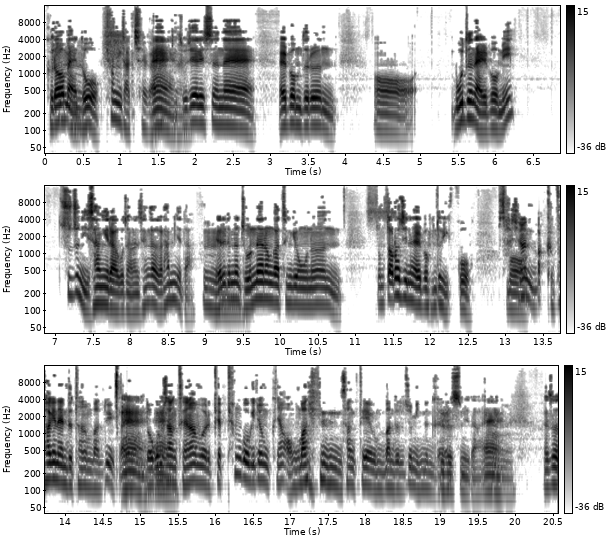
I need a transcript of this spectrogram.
그럼에도 음, 형 자체가 네, 네. 조지 해리슨의 앨범들은 어 모든 앨범이 수준 이상이라고 저는 생각을 합니다. 음. 예를 들면 존 레넌 같은 경우는 좀 떨어지는 앨범도 있고 사실은 뭐, 막 급하게 낸 듯한 음반도 있고 네, 녹음 네. 상태나 뭐 이렇게 편곡이 좀 그냥 엉망인 상태의 음반들도 좀 있는데 그렇습니다. 네. 음. 그래서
